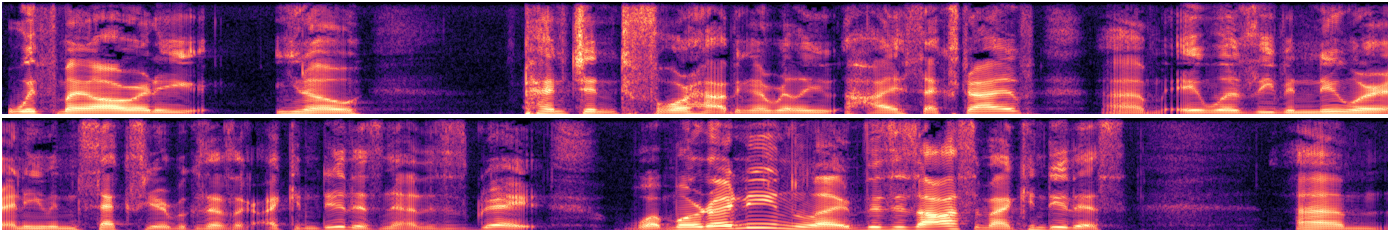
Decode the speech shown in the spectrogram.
with my already, you know, penchant for having a really high sex drive, um, it was even newer and even sexier because I was like, I can do this now. This is great. What more do I need in life? This is awesome. I can do this. Um,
